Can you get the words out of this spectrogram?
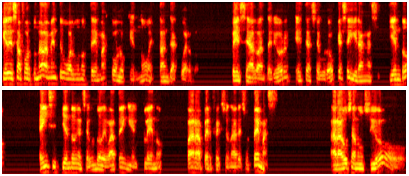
que desafortunadamente hubo algunos temas con los que no están de acuerdo. Pese a lo anterior, este aseguró que seguirán asistiendo e insistiendo en el segundo debate en el Pleno para perfeccionar esos temas. Araúz anunció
